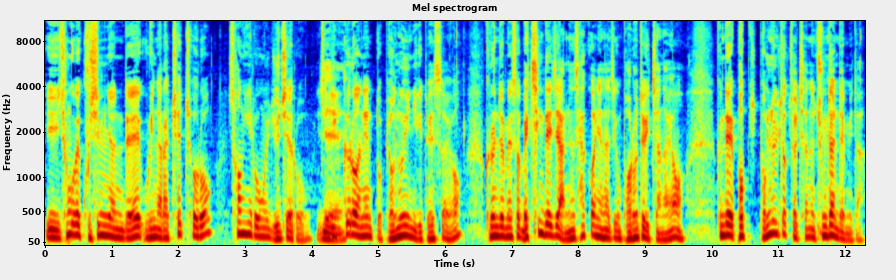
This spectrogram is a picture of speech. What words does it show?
이 1990년대에 우리나라 최초로 성희롱을 유죄로 이제 예. 이끌어낸 또 변호인이기도 했어요. 그런 점에서 매칭되지 않는 사건이 하나 지금 벌어져 있잖아요. 근데 법, 법률적 절차는 중단됩니다.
